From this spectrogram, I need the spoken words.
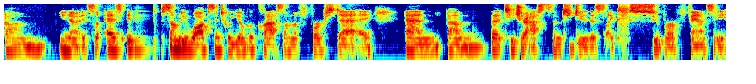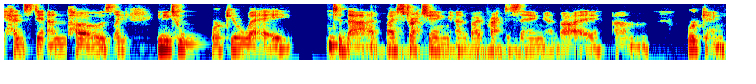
um, you know, it's as if somebody walks into a yoga class on the first day and um, the teacher asks them to do this like super fancy headstand pose. Like you need to work your way into that by stretching and by practicing and by um, working.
